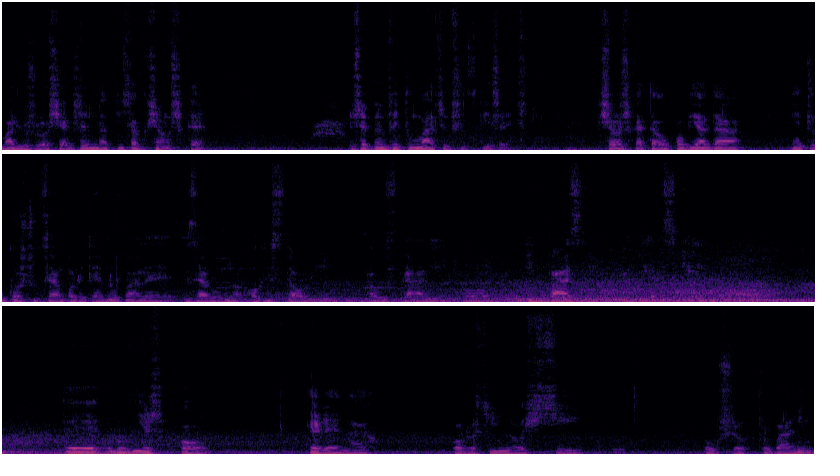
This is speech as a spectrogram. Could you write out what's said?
Mariusz Rosiak, żebym napisał książkę, żebym wytłumaczył wszystkie rzeczy. Książka ta opowiada nie tylko o sztuce aborygenów, ale zarówno o historii Australii, o inwazji e, również o terenach, o roślinności, o ukształtowaniu,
